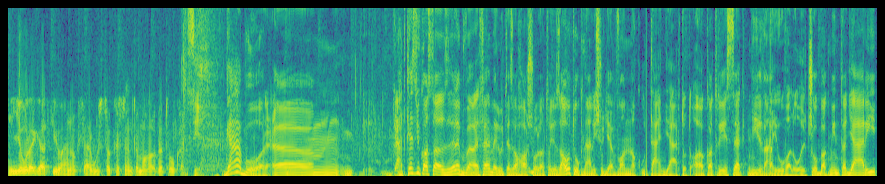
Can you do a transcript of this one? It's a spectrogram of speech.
Jó reggelt kívánok, szervusztok, köszöntöm a hallgatókat. Szia. Gábor, öm, hát kezdjük azt, az előbb felmerült ez a hasonlat, hogy az autóknál is ugye vannak utángyártott alkatrészek, nyilván jóval olcsóbbak, mint a gyári.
